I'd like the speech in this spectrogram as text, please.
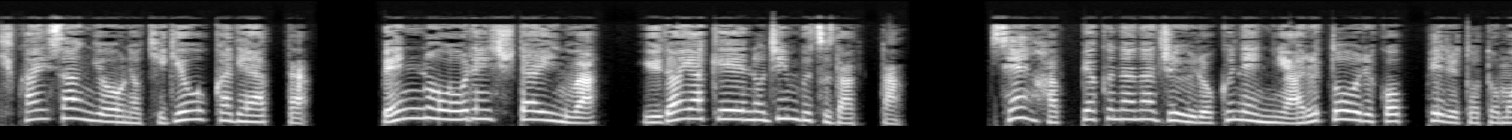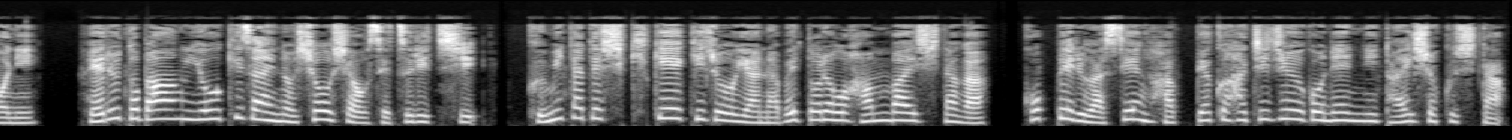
機械産業の起業家であった。ベンノ・オーレンシュタインは、ユダヤ系の人物だった。1876年にアルトール・コッペルと共に、フェルトバーン用機材の商社を設立し、組み立て式ケーキ場や鍋トロを販売したが、コッペルは1885年に退職した。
